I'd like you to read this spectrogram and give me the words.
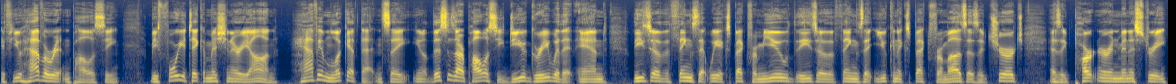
if you have a written policy before you take a missionary on have him look at that and say, you know, this is our policy. Do you agree with it? And these are the things that we expect from you. These are the things that you can expect from us as a church, as a partner in ministry.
